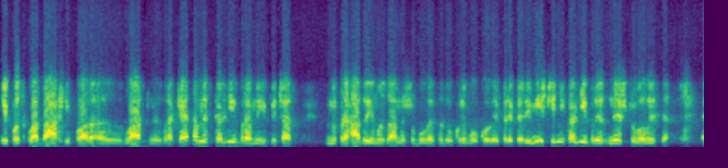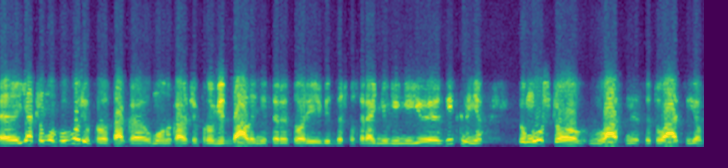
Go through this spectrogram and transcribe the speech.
і по складах, і по е, власне з ракетами з калібрами, і під час ми пригадуємо з вами, що був випадок в Криму, коли при переміщенні калібри знищувалися. Е, я чому говорю про так, е, умовно кажучи, про віддалені території від безпосередньої лінії зіткнення, тому що власне ситуація в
